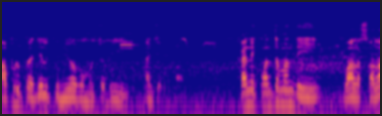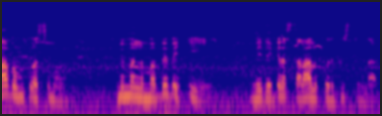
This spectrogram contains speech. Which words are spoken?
అప్పుడు ప్రజలకు వినియోగం ఉంటుంది అని చెప్తాం కానీ కొంతమంది వాళ్ళ స్వలాభం కోసము మిమ్మల్ని మభ్యపెట్టి మీ దగ్గర స్థలాలు కొనిపిస్తున్నారు.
